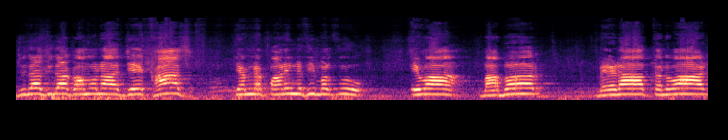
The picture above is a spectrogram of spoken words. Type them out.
જુદા જુદા ગામોના જે ખાસ જેમને પાણી નથી મળતું. એવા બાબર, બેડા તલવાડ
